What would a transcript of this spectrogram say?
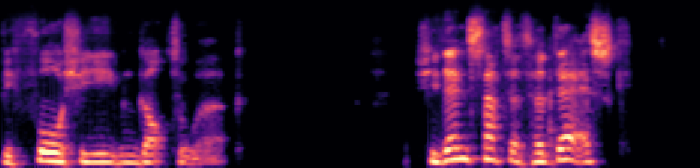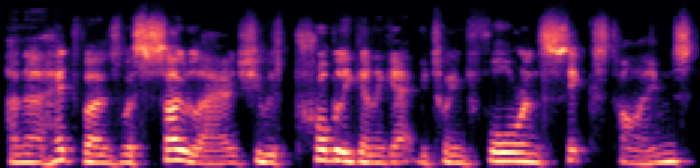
before she even got to work. She then sat at her desk and her headphones were so loud, she was probably going to get between four and six times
